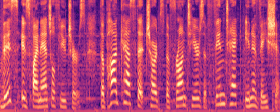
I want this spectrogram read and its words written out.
This is Financial Futures, the podcast that charts the frontiers of fintech innovation.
